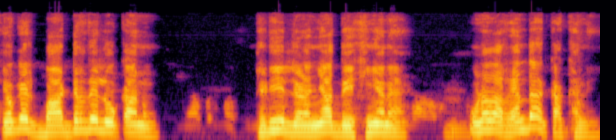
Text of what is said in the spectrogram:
ਕਿਉਂਕਿ ਬਾਰਡਰ ਦੇ ਲੋਕਾਂ ਨੂੰ ਜਿਹੜੀਆਂ ਲੜਾਈਆਂ ਦੇਖੀਆਂ ਨੇ, ਉਹਨਾਂ ਦਾ ਰਹਿੰਦਾ ਕੱਖ ਨਹੀਂ।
